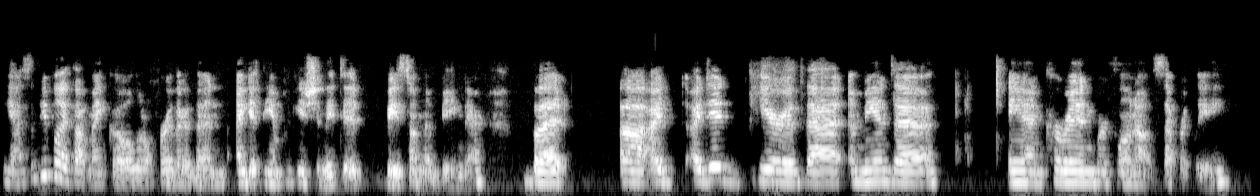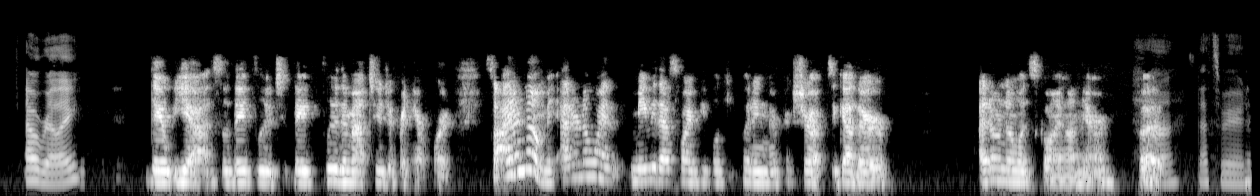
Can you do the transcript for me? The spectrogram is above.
yeah, some people I thought might go a little further than I get the implication they did based on them being there. But uh, I I did hear that Amanda and Corinne were flown out separately. oh, really? They yeah, so they flew to, they flew them out to a different airport. So I don't know. I don't know why. Maybe that's why people keep putting their picture up together. I don't know what's going on there, but Huh, that's weird.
